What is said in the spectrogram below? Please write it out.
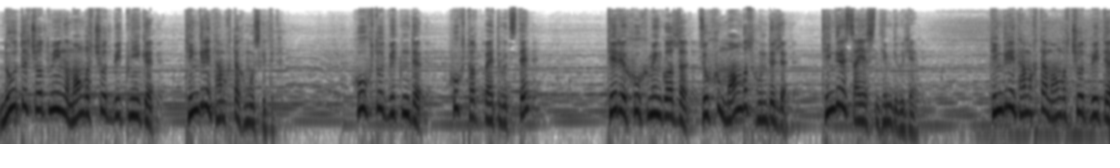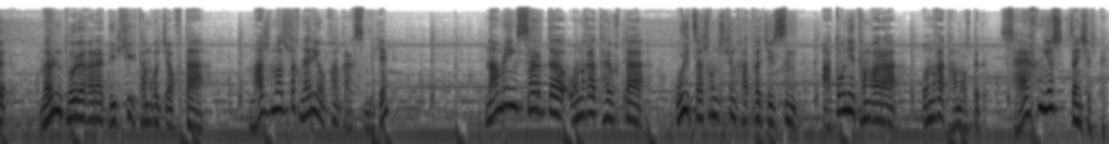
Нүүдэлч удмын монголчууд биднийг Тэнгэрийн тамхтай хүмүүс гэдэг. Хүүхдүүд бидэнд хөх тод байдаг үстэй. Тэр хөх минь бол зөвхөн монгол хүндэл Тэнгэрээс заяасан тэмдэг үлээ. Тэнгэрийн тамхтай монголчууд бид морин туурайгаараа дэлхийг тамгалж явхдаа мал маллах нарийн ухаан гаргасан билээ. Намрын сард унгаа тавихтаа үе залгамжлан хадгалж ирсэн адууны тамгаараа унгаа тамгалдаг сайхан ёс заншилтай.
